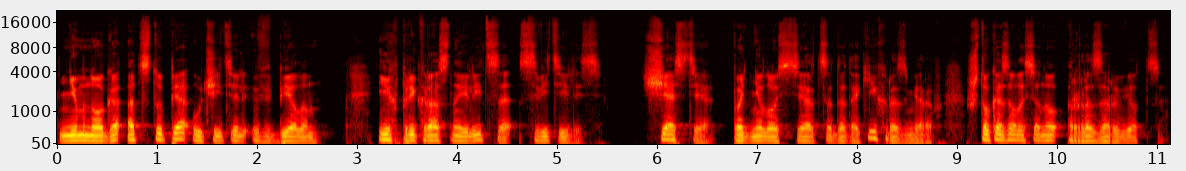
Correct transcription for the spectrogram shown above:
немного отступя учитель в белом. Их прекрасные лица светились. Счастье поднялось сердце до таких размеров, что казалось оно разорвется.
